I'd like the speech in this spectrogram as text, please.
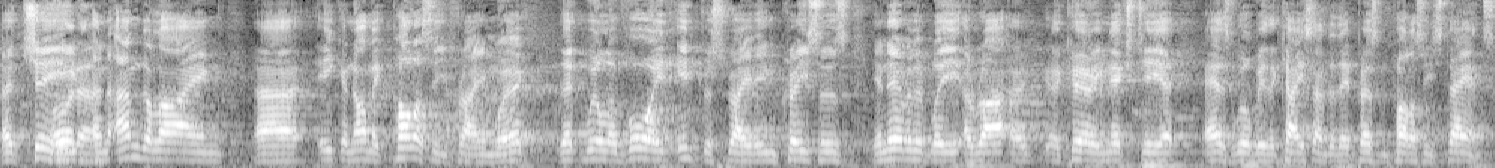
achieve Order. an underlying uh, economic policy framework that will avoid interest rate increases inevitably uh, occurring next year, as will be the case under their present policy stance?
